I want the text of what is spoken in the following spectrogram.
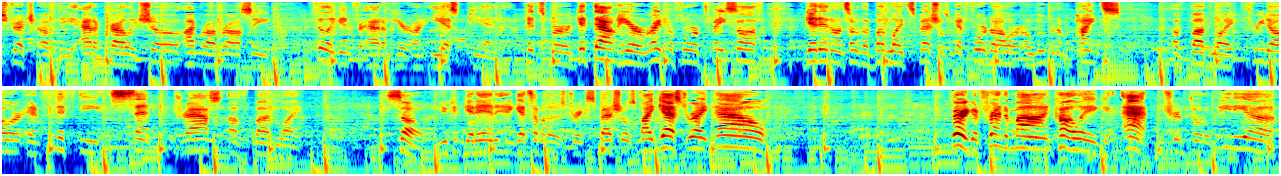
stretch of the Adam Crowley Show, I'm Rob Rossi, filling in for Adam here on ESPN Pittsburgh. Get down here right before face off. Get in on some of the Bud Light specials. We got $4 aluminum pints of Bud Light, $3.50 drafts of Bud Light. So you can get in and get some of those drink specials. My guest right now, very good friend of mine, colleague at Trib Total Media.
